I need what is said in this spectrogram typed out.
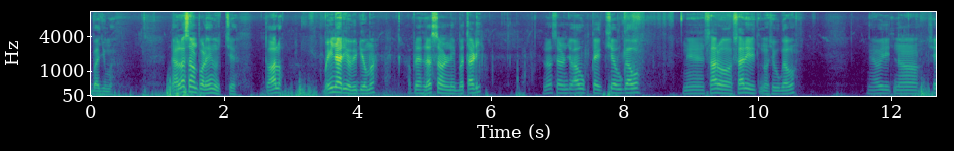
બાજુમાં. ને લસણ પણ એનું જ છે. તો હાલો, બન્યા રહ્યો વિડીયોમાં. આપણે લસણની બતાડી. લસણ જો આવું કંઈક છે ઉગાવો. ને સારો, સારી રીતનો છે ઉગાવો. ને આવી રીતના છે.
